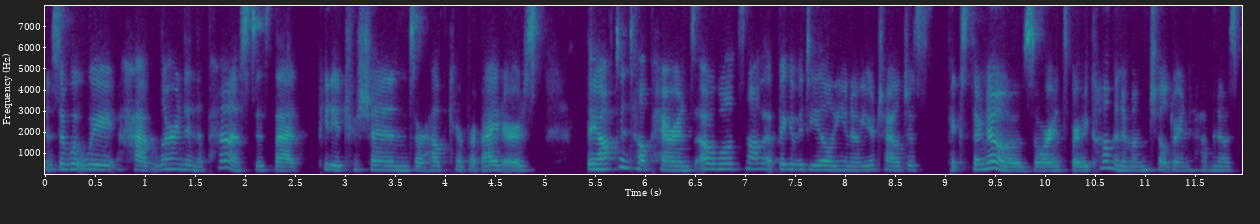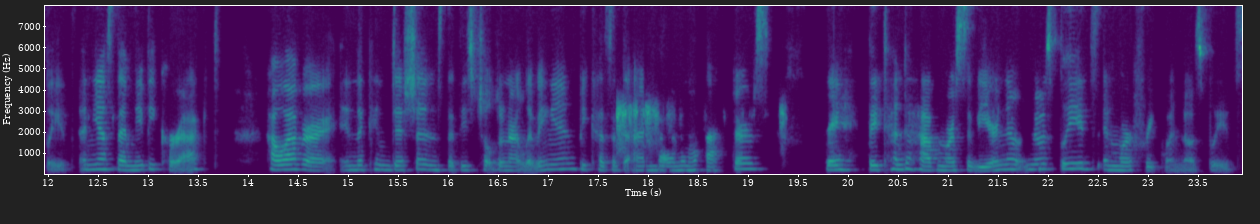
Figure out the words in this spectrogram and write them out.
And so what we have learned in the past is that pediatricians or healthcare providers they often tell parents, oh, well, it's not that big of a deal. You know, your child just picks their nose, or it's very common among children to have nosebleeds. And yes, that may be correct. However, in the conditions that these children are living in because of the environmental factors, they, they tend to have more severe no- nosebleeds and more frequent nosebleeds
